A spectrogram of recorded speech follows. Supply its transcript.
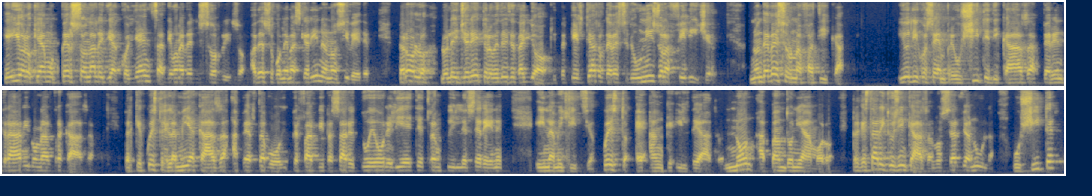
che io lo chiamo personale di accoglienza, devono avere il sorriso. Adesso con le mascherine non si vede, però lo, lo leggerete, lo vedrete dagli occhi, perché il teatro deve essere un'isola felice, non deve essere una fatica. Io dico sempre uscite di casa per entrare in un'altra casa, perché questa è la mia casa aperta a voi per farvi passare due ore liete, tranquille, serene, in amicizia. Questo è anche il teatro. Non abbandoniamolo, perché stare chiusi in casa non serve a nulla. Uscite,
